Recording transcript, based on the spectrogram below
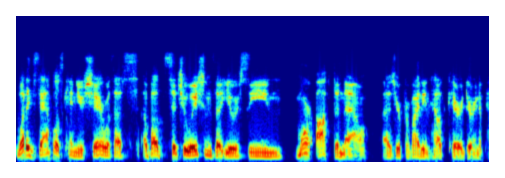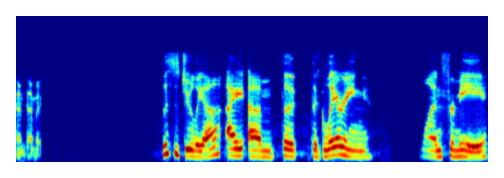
What examples can you share with us about situations that you are seeing more often now as you're providing healthcare during a pandemic? This is Julia. I um, the the glaring one for me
